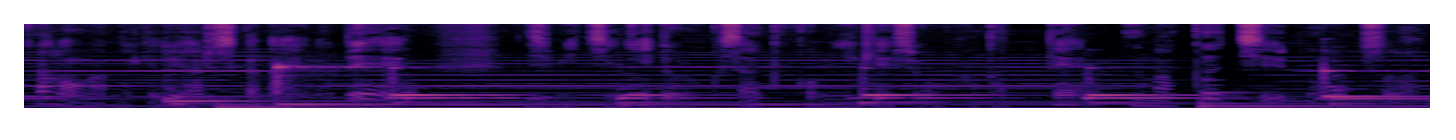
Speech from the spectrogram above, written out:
不可能なんだけどやるしかないので地道に泥臭くコミュニケーションを図ってうまくチームを育て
